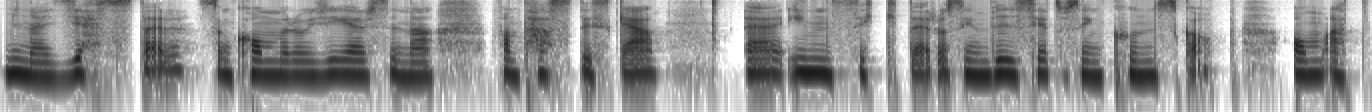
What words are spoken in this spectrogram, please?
mina gäster som kommer och ger sina fantastiska eh, insikter och sin vishet och sin kunskap om att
